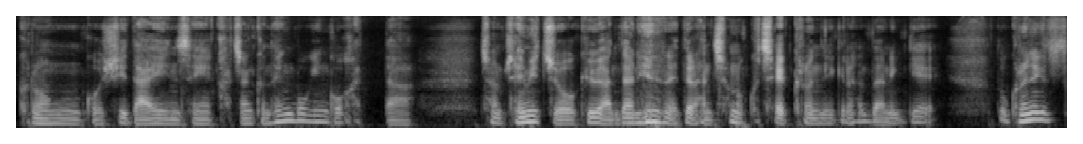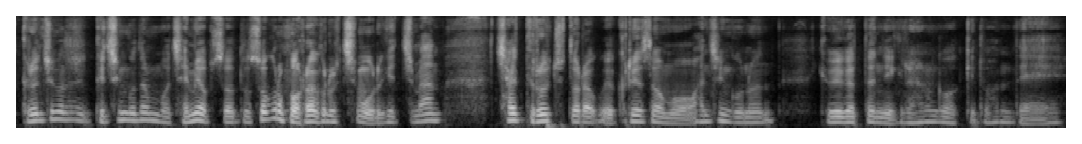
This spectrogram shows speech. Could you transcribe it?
그런 것이 나의 인생의 가장 큰 행복인 것 같다. 참 재밌죠. 교회 안 다니는 애들 앉혀 놓고 제가 그런 얘기를 한다는 게 또 그런 얘기 그런 친구들 그 친구들은 뭐 재미없어도 속으로 뭐라 그럴지 모르겠지만 잘 들어 주더라고요. 그래서 뭐 한 친구는 교회 갔다는 얘기를 하는 것 같기도 한데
